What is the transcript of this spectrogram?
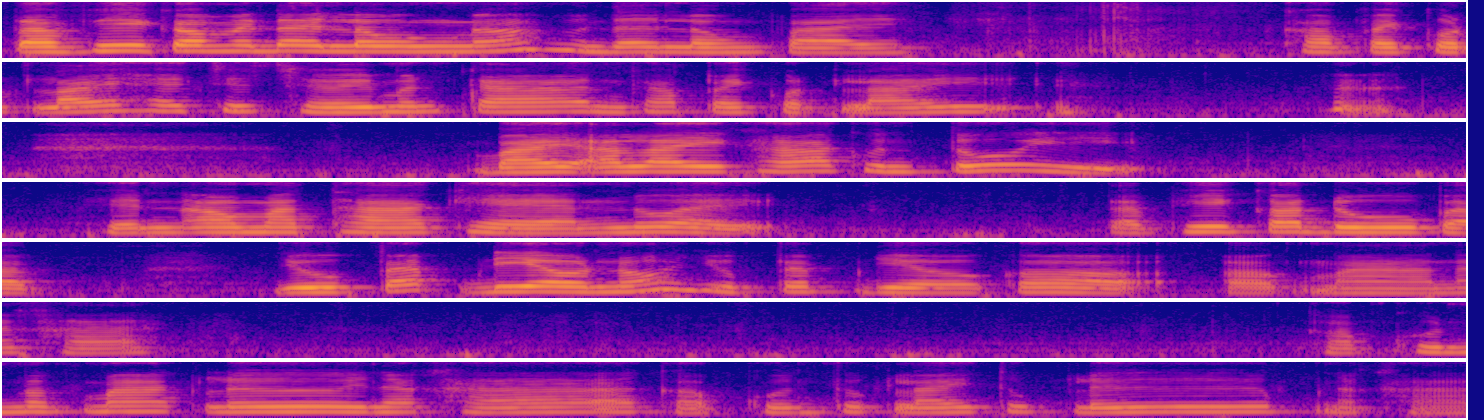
แต่พี่ก็ไม่ได้ลงเนาะไม่ได้ลงไป เข้าไปกดไลค์ให้เฉยๆเหมือนกันเข้าไปกดไลค์ใบอะไรคะคุณตุ้ย เห็นเอามาทาแขนด้วย แต่พี่ก็ดูแบบอยู่แป๊บเดียวเนาะอยู่แป๊บเดียวก็ออกมานะคะ ขอบคุณมาก ๆ เลยนะคะ ขอบคุณทุกไลค์ทุกเลิฟนะคะ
